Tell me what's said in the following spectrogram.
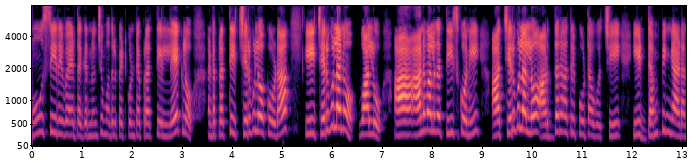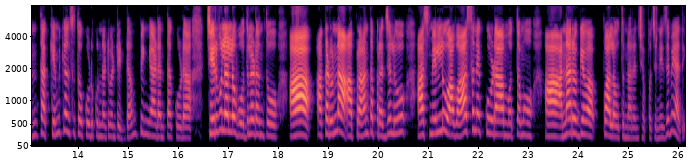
మూసీ రివైర్ దగ్గర నుంచి మొదలు పెట్టుకుంటే ప్రతి లేక్లో అంటే ప్రతి చెరువులో కూడా ఈ చెరువులను వాళ్ళు ఆ ఆనవాళ్ళుగా తీసుకొని ఆ చెరువులలో అర్ధరాత్రి పూట వచ్చి ఈ డంపింగ్ యాడ్ అంతా కెమికల్స్తో కూడుకున్నటువంటి డంపింగ్ యాడ్ అంతా కూడా చెరువులలో వదలడంతో ఆ అక్కడున్న ఆ ప్రాంత ప్రజలు ఆ స్మెల్ ఆ వాసనకు కూడా మొత్తము ఆ అనారోగ్య పాలవుతున్నారని చెప్పొచ్చు. నిజమే అది.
